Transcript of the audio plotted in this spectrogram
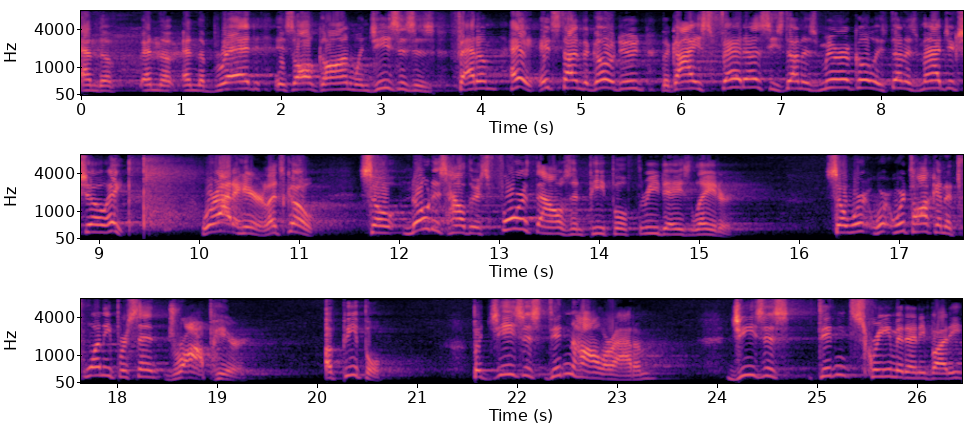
and the, and, the, and the bread is all gone? When Jesus has fed them? Hey, it's time to go, dude. The guy's fed us. He's done his miracle. He's done his magic show. Hey, we're out of here. Let's go. So notice how there's 4,000 people three days later. So we're, we're, we're talking a 20% drop here of people. But Jesus didn't holler at them. Jesus didn't scream at anybody.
